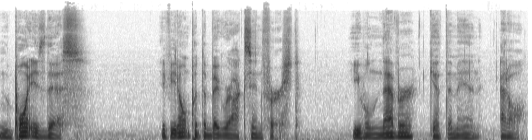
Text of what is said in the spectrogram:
the point is this if you don't put the big rocks in first, you will never get them in at all.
